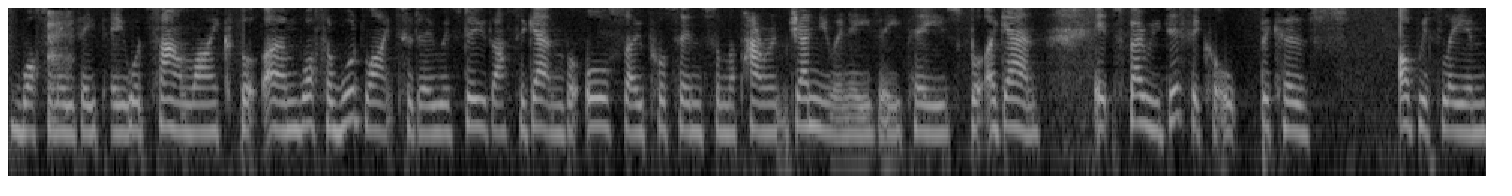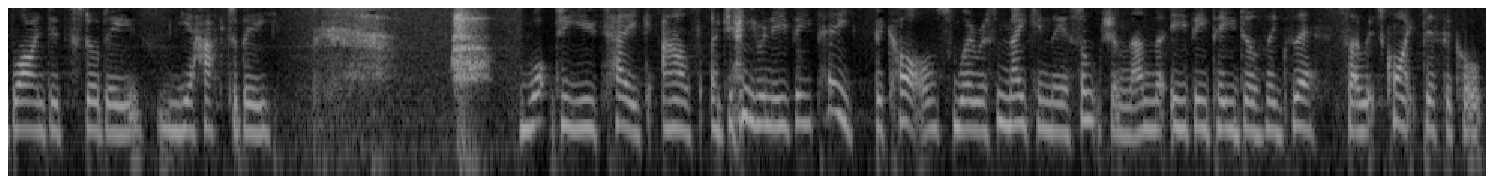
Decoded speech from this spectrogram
what an EVP would sound like. But um, what I would like to do is do that again, but also put in some apparent genuine EVPs. But again, it's very difficult because obviously in blinded studies you have to be what do you take as a genuine EVP? Because we're making the assumption then that EVP does exist, so it's quite difficult.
